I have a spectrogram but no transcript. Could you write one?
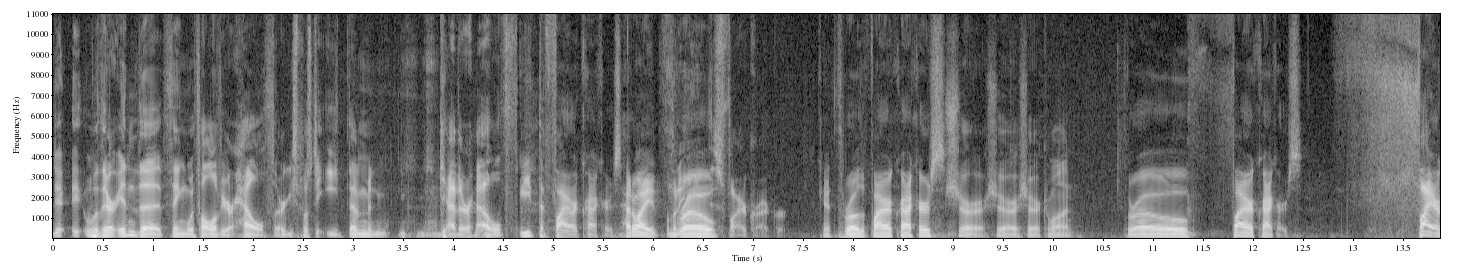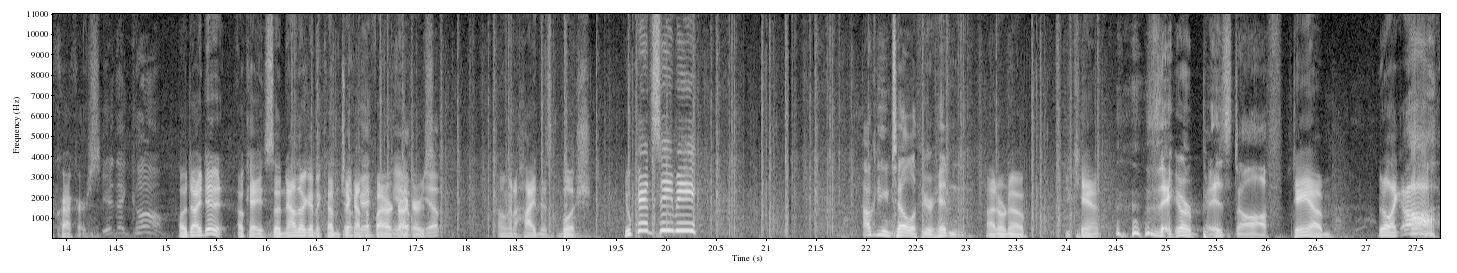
d- it- well, they're in the thing with all of your health. Are you supposed to eat them and gather health? Eat the firecrackers. How do I I'm throw? eat this firecracker. Can I throw the firecrackers? Sure, sure, sure. Come on. Throw firecrackers. Firecrackers. Here they come. Oh, I did it. Okay, so now they're gonna come check out the firecrackers. Yep, I'm gonna hide in this bush. You can't see me. How can you tell if you're hidden? I don't know. You can't. they are pissed off. Damn. They're like, ah,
